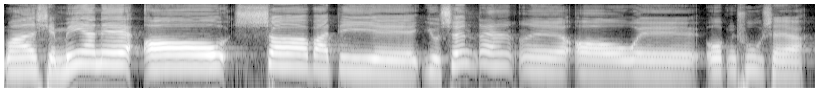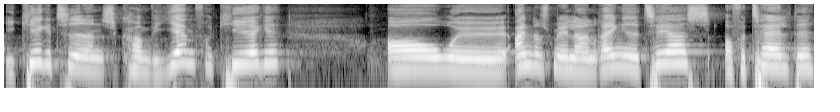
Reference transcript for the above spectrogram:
meget charmerende. Og så var det øh, jo søndag, øh, og øh, åbent hus er i kirketiden. Så kom vi hjem fra kirke, og øh, ejendomsmæleren ringede til os og fortalte,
